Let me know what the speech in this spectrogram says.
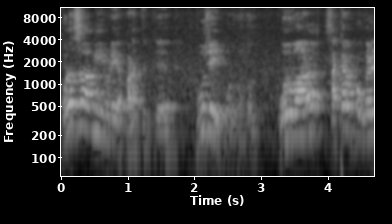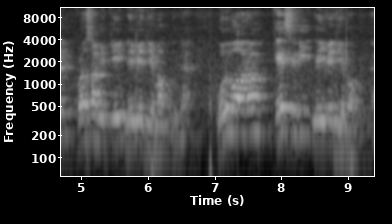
குலசாமியினுடைய படத்துக்கு பூஜை போடுவதும் ஒரு வாரம் சக்கரை பொங்கல் குலசாமிக்கு நைவேத்தியமாக கொடுங்க ஒரு வாரம் கேசரி நைவேத்தியமாக கொடுங்க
